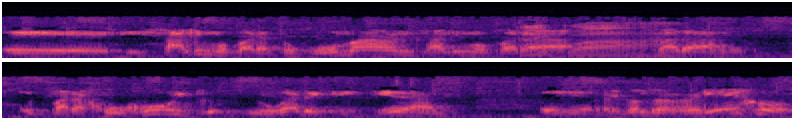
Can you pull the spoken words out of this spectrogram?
eh, y salimos para Tucumán, salimos para para para Jujuy, lugares que quedan eh, recontra re lejos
